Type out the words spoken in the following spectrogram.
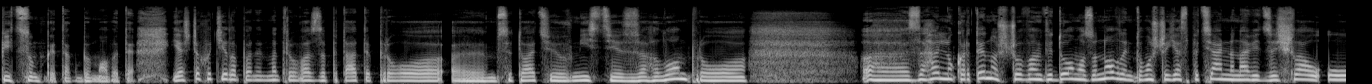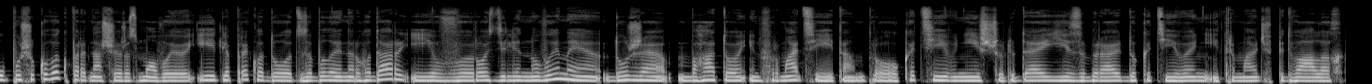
підсумки, так би мовити. Я ще хотіла, пане Дмитро, вас запитати про ситуацію в місті загалом. про загальну картину, що вам відомо з оновлень, тому що я спеціально навіть зайшла у пошуковик перед нашою розмовою, і для прикладу от забили Енергодар, і в розділі новини дуже багато інформації там про катівні, що людей її забирають до катівень і тримають в підвалах.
